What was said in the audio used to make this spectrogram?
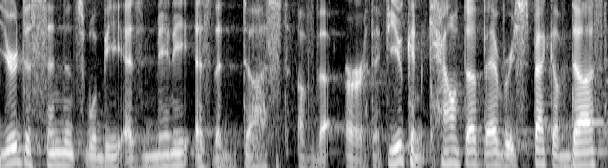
your descendants will be as many as the dust of the earth. If you can count up every speck of dust,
